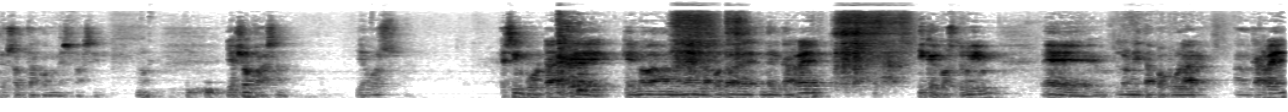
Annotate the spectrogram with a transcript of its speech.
de sobte com més fàcil. No? I això passa. Llavors, és important que, que no abandonem la pota de, del carrer i que construïm eh, la unitat popular al carrer,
